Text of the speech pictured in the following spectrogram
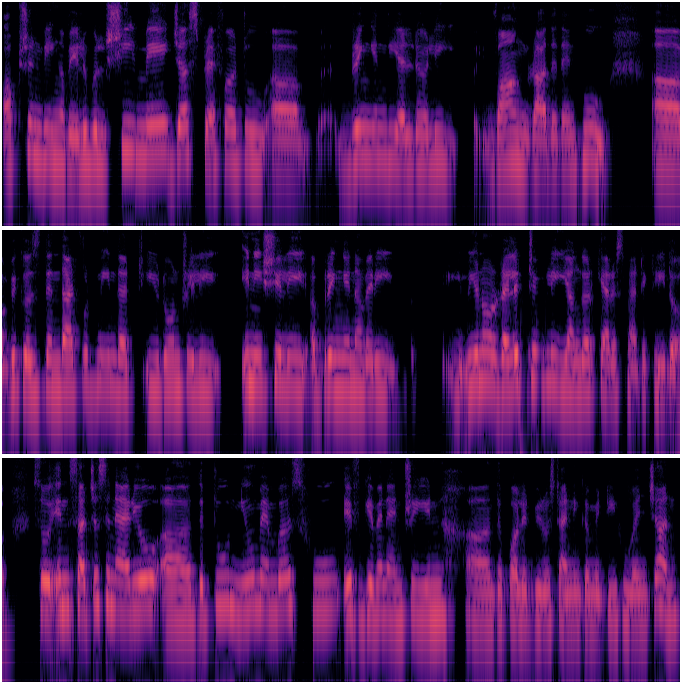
option being available, Xi may just prefer to uh, bring in the elderly Wang rather than Hu, uh, because then that would mean that you don't really initially bring in a very you know relatively younger charismatic leader so in such a scenario uh, the two new members who if given entry in uh, the politburo standing committee hu and chen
